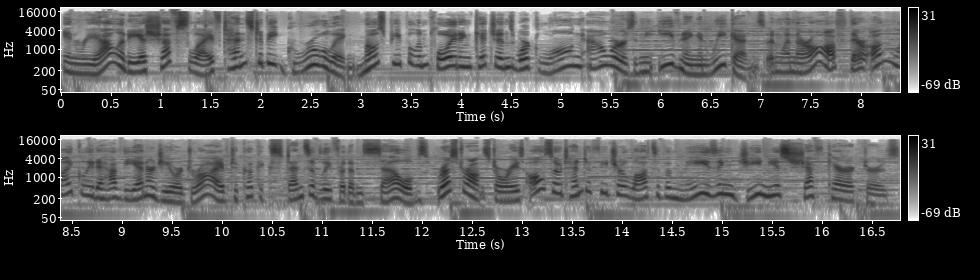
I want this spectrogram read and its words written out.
In reality, a chef's life tends to be grueling. Most people employed in kitchens work long hours in the evening and weekends, and when they're off, they're unlikely to have the energy or drive to cook extensively for themselves. Restaurant stories also tend to feature lots of amazing, genius chef characters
